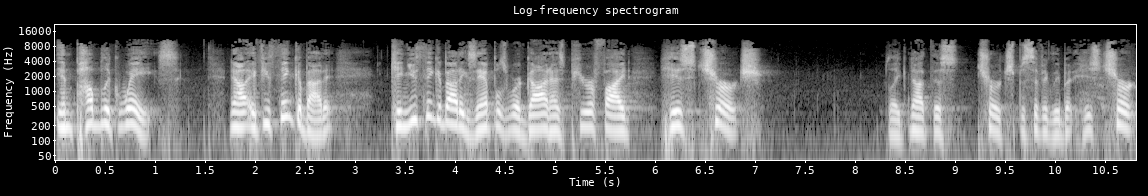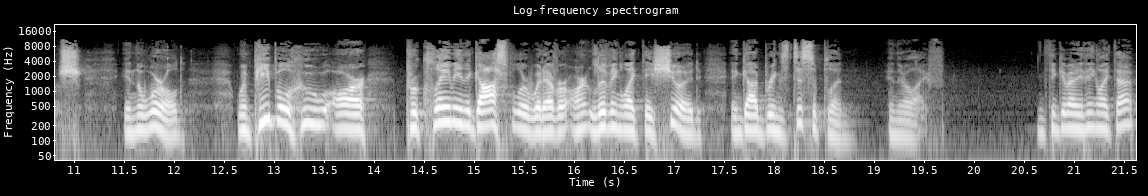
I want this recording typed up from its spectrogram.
in public ways. Now, if you think about it, can you think about examples where God has purified his church? Like, not this church specifically, but his church in the world, when people who are proclaiming the gospel or whatever aren't living like they should, and God brings discipline in their life. You think about anything like that?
